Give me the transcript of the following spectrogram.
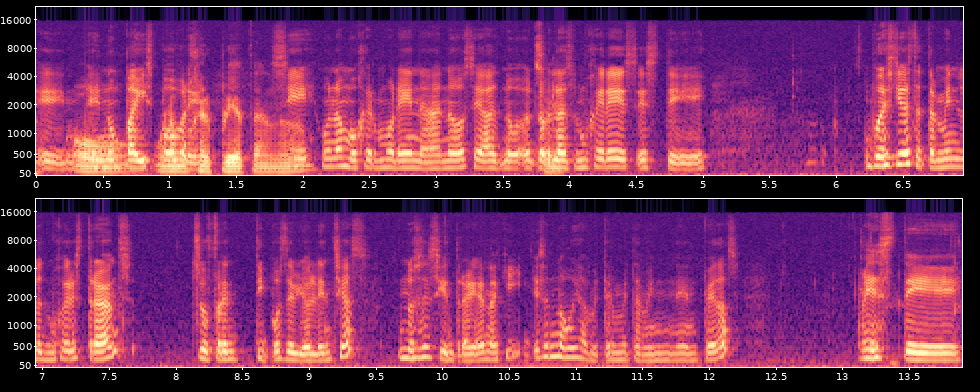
En, un país una pobre. mujer prieta, ¿no? Sí, una mujer morena, ¿no? O sea, no- no- Sí. las mujeres, este, pues sí, hasta también las mujeres trans sufren tipos de violencias. No sé si entrarían aquí. Eso no voy a meterme también en pedos. Este,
